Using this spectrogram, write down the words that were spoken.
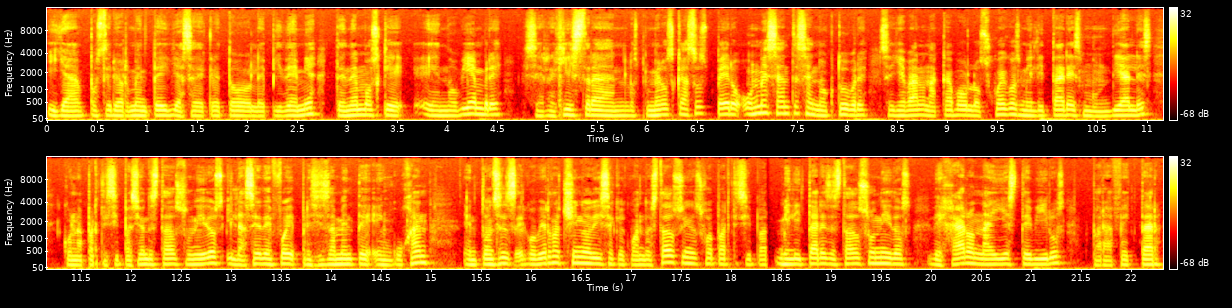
y ya posteriormente ya se decretó la epidemia. Tenemos que en noviembre se registran los primeros casos, pero un mes antes en octubre se llevaron a cabo los Juegos Militares Mundiales con la participación de Estados Unidos y la sede fue precisamente en Wuhan. Entonces el gobierno chino dice que cuando Estados Unidos fue a participar, militares de Estados Unidos dejaron ahí este virus para afectar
